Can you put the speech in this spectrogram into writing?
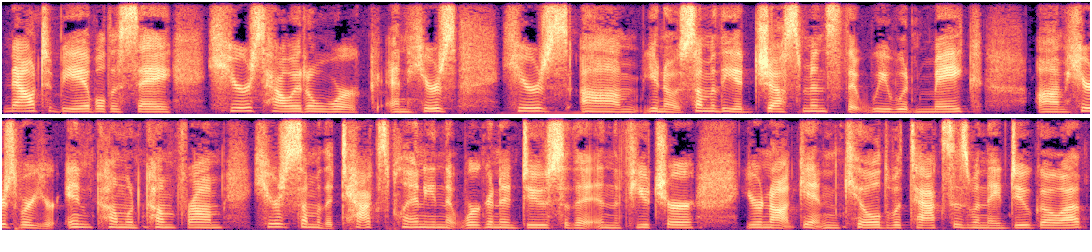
now to be able to say here's how it'll work and here's here's um, you know some of the adjustments that we would make. Um, here's where your income would come from. Here's some of the tax planning that we're going to do so that in the future you're not getting killed with taxes when they do go up.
